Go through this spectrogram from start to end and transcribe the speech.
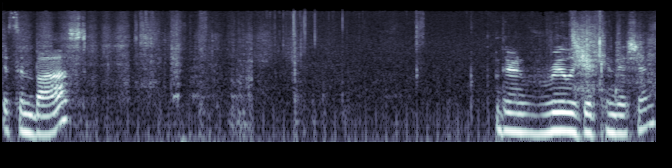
It's embossed. They're in really good condition.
